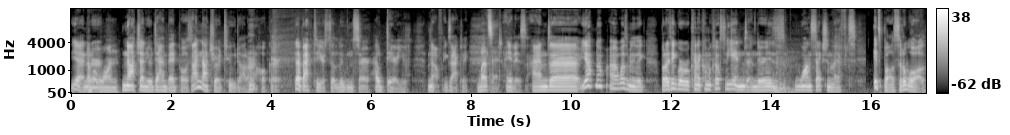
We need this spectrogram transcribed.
yeah number one. notch on your damn bedpost. I'm not your two dollar hooker. Get back to your saloon, sir. How dare you? No, exactly. Well said. It is, and uh, yeah, no, uh, it was a mini league, but I think we're kind of coming close to the end, and there is one section left. It's balls to the wall.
